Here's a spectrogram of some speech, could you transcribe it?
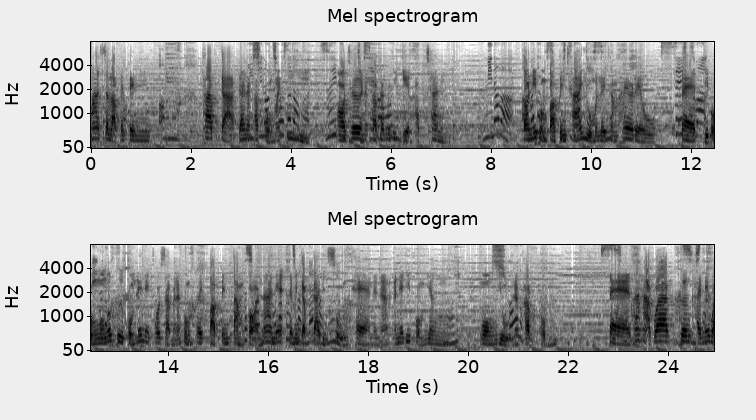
มารถสลับไปเป็นาพกากได้นะครับผมมาที่ Alter นะครับ แล้วก็ที่เกม Option ตอนนี้ผมปรับเป็นช้าอยู่มันเลยทำให้เร็ว แต่ที่ผมงงก็คือผมเล่นในโทรศัพท์นะผมเคยปรับเป็นต่ำก่อนหน้าเนี้ยแต่มันกลับกลายเป็นสูงแทนนะนะ อันเนี้ยที่ผมยังงงอยู่นะครับ ผม แต่ถ้าหากว่าเครื่องใครไม่ไหว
